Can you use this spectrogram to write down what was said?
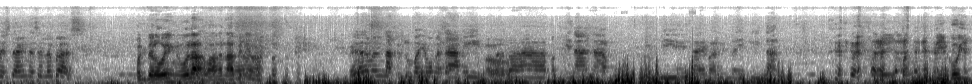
Pares tayo na sa labas. Pag dalawa yung wala, hahanapin eh, no? Kaya naman lumayo ka sa akin Oo. para pag hinanap, hindi tayo bakit makikita. May pang tikoy.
